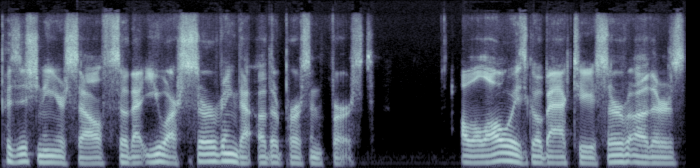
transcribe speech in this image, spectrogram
positioning yourself so that you are serving that other person first? I will always go back to serve others,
